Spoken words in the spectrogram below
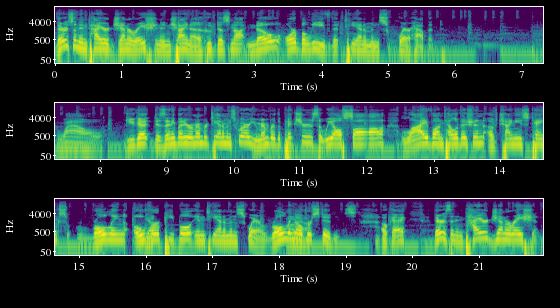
There's an entire generation in China who does not know or believe that Tiananmen Square happened. wow. Do you get? Does anybody remember Tiananmen Square? You remember the pictures that we all saw live on television of Chinese tanks rolling over people in Tiananmen Square, rolling Oh, yeah. over students. Okay, there is an entire generation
